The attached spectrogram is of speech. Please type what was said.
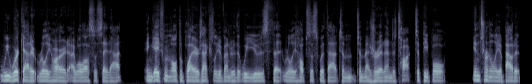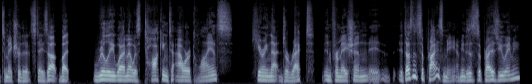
We work at it really hard. I will also say that. Engagement Multiplier is actually a vendor that we use that really helps us with that to, to measure it and to talk to people internally about it to make sure that it stays up. But really what I meant was talking to our clients, hearing that direct information. It, it doesn't surprise me. I mean, does it surprise you, Amy?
